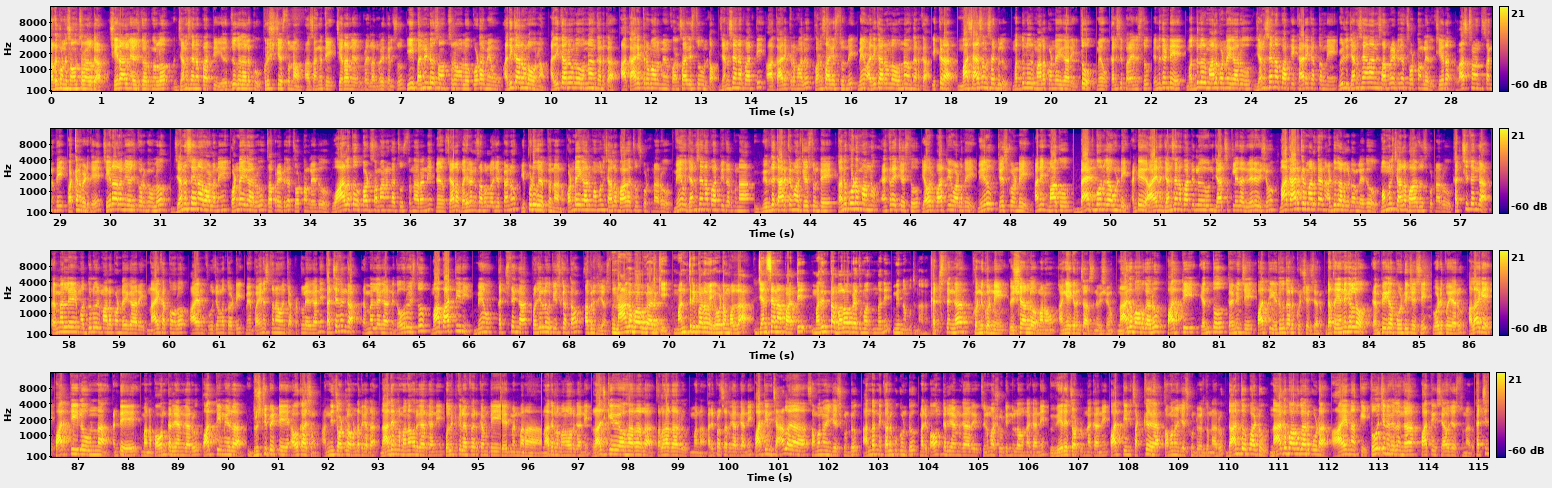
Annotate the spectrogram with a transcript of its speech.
పదకొండు సంవత్సరాలుగా చీరాల నియోజకవర్గంలో జనసేన పార్టీ ఎదుగుదలకు కృషి చేస్తున్నాం. ఆ సంగతి చీరాల నియోజక ప్రజలందరికీ తెలుసు. ఈ పన్నెండవ సంవత్సరంలో కూడా మేము అధికారంలో ఉన్నాం. అధికారంలో ఉన్నాం కనుక ఆ కార్యక్రమాలు మేము కొనసాగిస్తూ ఉంటాం. జనసేన పార్టీ ఆ కార్యక్రమాలు కొనసాగిస్తుంది. మేము అధికారంలో ఉన్నాం కనుక ఇక్కడ మా శాసనసభ్యులు మద్దులూరు మాలకొండయ్య గారితో మేము కలిసి ప్రయాణిస్తూ ఎందుకంటే మద్దులూరు మాలకొండయ్య గారు జనసేన పార్టీ కార్యకర్తల్ని వీళ్ళు జనసేనాన్ని సపరేట్గా చూడటం లేదు. చీర రాష్ట్రం అంత సంగతి పక్కన పెడితే చీరాల నియోజకవర్గంలో జనసేన వాళ్ళని కొండయ్య గారు సపరేట్గా చూడటం లేదు. వాళ్ళతో పాటు సమానంగా చూస్తున్నారని నేను చాలా బహిరంగ సభల్లో చెప్పాను. ఇప్పుడు చెప్తున్నాను. కొండయ్య గారు మమ్మల్ని చాలా బాగా చూసుకుంటున్నారు. మేము జనసేన పార్టీ తరఫున వివిధ కార్యక్రమాలు చేస్తుంటే తను కూడా మనం ఎంకరేజ్ చేస్తూ ఎవరి పార్టీ వాళ్ళది? మీరు చేసుకోండి అని మాకు బ్యాక్ బోన్గా ఉండి అంటే ఆయన జనసేన పార్టీలో ఉన్న చేర్చట్లేదు అది వేరే విషయం. మా కార్యక్రమాలకు ఆయన అడ్డు తొలగడం లేదు. మమ్మల్ని చాలా బాగా చూసుకుంటున్నారు. ఖచ్చితంగా ఎమ్మెల్యే మద్దులూరి మాలకొండయ్య గారి నాయకత్వంలో ఆయన సూచనలతోటి మేము పయనిస్తున్నామని చెప్పట్లేదు కానీ ఖచ్చితంగా ఎమ్మెల్యే గారిని గౌరవిస్తూ మా పార్టీని మేము ఖచ్చితంగా ప్రజల్లోకి తీసుకెళ్తాం అభివృద్ధి చేస్తాం. నాగబాబు గారికి మంత్రి పదవి ఇవ్వడం వల్ల జనసేన పార్టీ మరింత బలోపేతమవుతుందని మీరు నమ్ముతున్నారు? ఖచ్చితంగా కొన్ని కొన్ని విషయాల్లో మనం అంగీకరించాల్సిన విషయం. నాగబాబు గారు పార్టీ ఎంతో శ్రమించి పార్టీ ఎదుగుదలకు కృషి చేశారు. గత ఎన్నికల్లో ఎంపీగా పోటీ చేసి ఓడిపోయారు. అలాగే పార్టీలో ఉన్న అంటే మన పవన్ కళ్యాణ్ గారు పార్టీ మీద దృష్టి పెట్టే అవకాశం అన్ని చోట్ల ఉండదు కదా. నాదెండ్ల మనోహర్ గారు కానీ పొలిటికల్ అఫేర్ కమిటీ చైర్మన్ మన నాదెండ్ల మనోహర్ గాని రాజకీయ వ్యవహారాల సలహాదారు మన హరిప్రసాద్ గారు కానీ పార్టీని చాలా సమన్వయం చేసుకుంటూ అందరిని కలుపుకుంటూ మరి పవన్ కళ్యాణ్ గారి సినిమా షూటింగ్లో ఉన్నా కానీ వేరే చోట ఉన్నా కానీ పార్టీని చక్కగా సమన్వయం చేసుకుంటూ వెళ్తున్నారు. దాంతో పాటు నాగబాబు గారు కూడా ఆయనకి తోచిన విధంగా పార్టీకి సేవ చేస్తున్నారు. ఖచ్చితంగా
